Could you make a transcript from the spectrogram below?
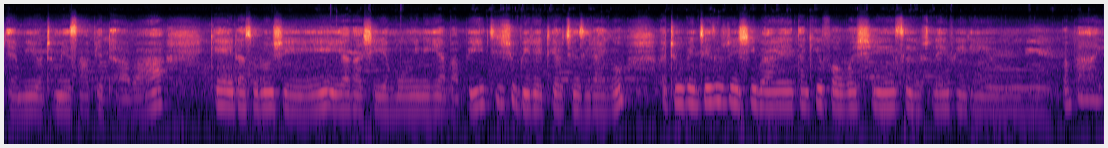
ပြန်ပြီးတော့ထမင်းစားဖြစ်တာပါကဲဒါဆိုလို့ရှိရင်အရသာရှိတဲ့မိုးရင်းလေးရပါပြီကြည့်ရှုပေးတဲ့တယောက်ချင်းစီတိုင်းကိုအထူးပင်ကျေးဇူးတင်ရှိပါတယ် thank you for watching see you next video bye bye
